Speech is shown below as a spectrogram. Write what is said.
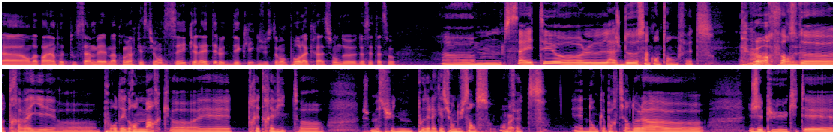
Euh, on va parler un peu de tout ça, mais ma première question, c'est quel a été le déclic justement pour la création de, de cet assaut? Ça a été euh, l'âge de 50 ans, en fait. D'accord. À force de travailler euh, pour des grandes marques euh, et très très vite, euh, je me suis posé la question du sens en Ouais. fait. Et donc à partir de là, euh, j'ai pu quitter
